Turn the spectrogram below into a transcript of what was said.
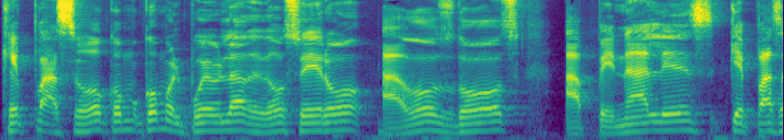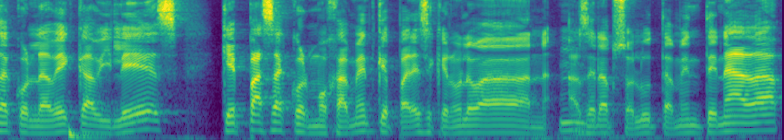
¿Qué pasó? ¿Cómo, cómo el Puebla de 2-0 a 2-2 a penales. ¿Qué pasa con la beca Vilés? ¿Qué pasa con Mohamed que parece que no le van a mm. hacer absolutamente nada?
